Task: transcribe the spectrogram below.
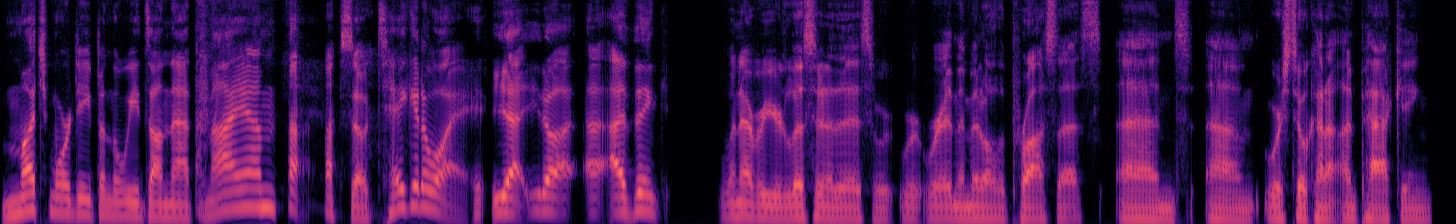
much more deep in the weeds on that than I am, so take it away. Yeah, you know, I, I think whenever you're listening to this, we're, we're, we're in the middle of the process and um, we're still kind of unpacking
